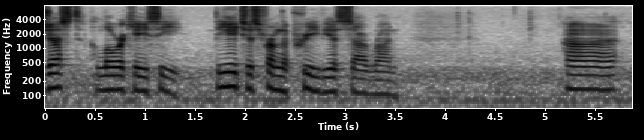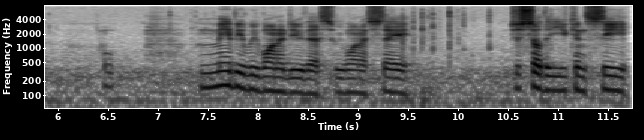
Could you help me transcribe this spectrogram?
just lowercase e. The h is from the previous uh, run. Uh, maybe we want to do this. We want to say, just so that you can see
